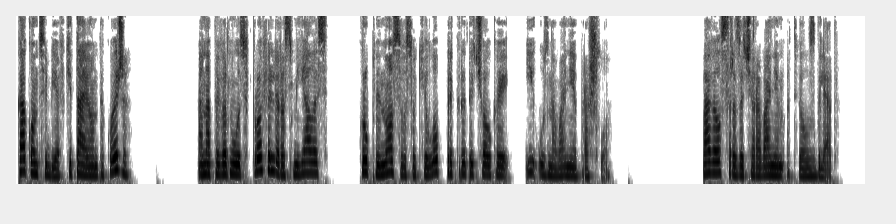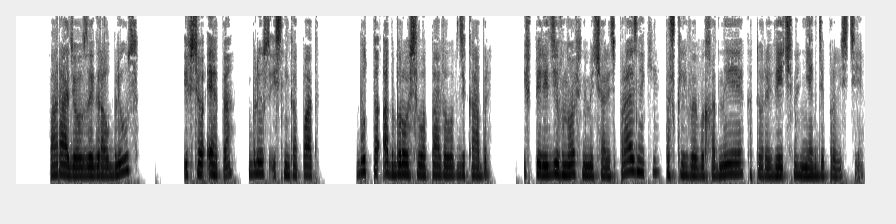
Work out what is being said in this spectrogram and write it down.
Как он тебе? В Китае он такой же?» Она повернулась в профиль, рассмеялась. Крупный нос, высокий лоб, прикрытый челкой, и узнавание прошло. Павел с разочарованием отвел взгляд. По радио заиграл блюз, и все это, блюз и снегопад, будто отбросила Павела в декабрь, и впереди вновь намечались праздники, тоскливые выходные, которые вечно негде провести.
